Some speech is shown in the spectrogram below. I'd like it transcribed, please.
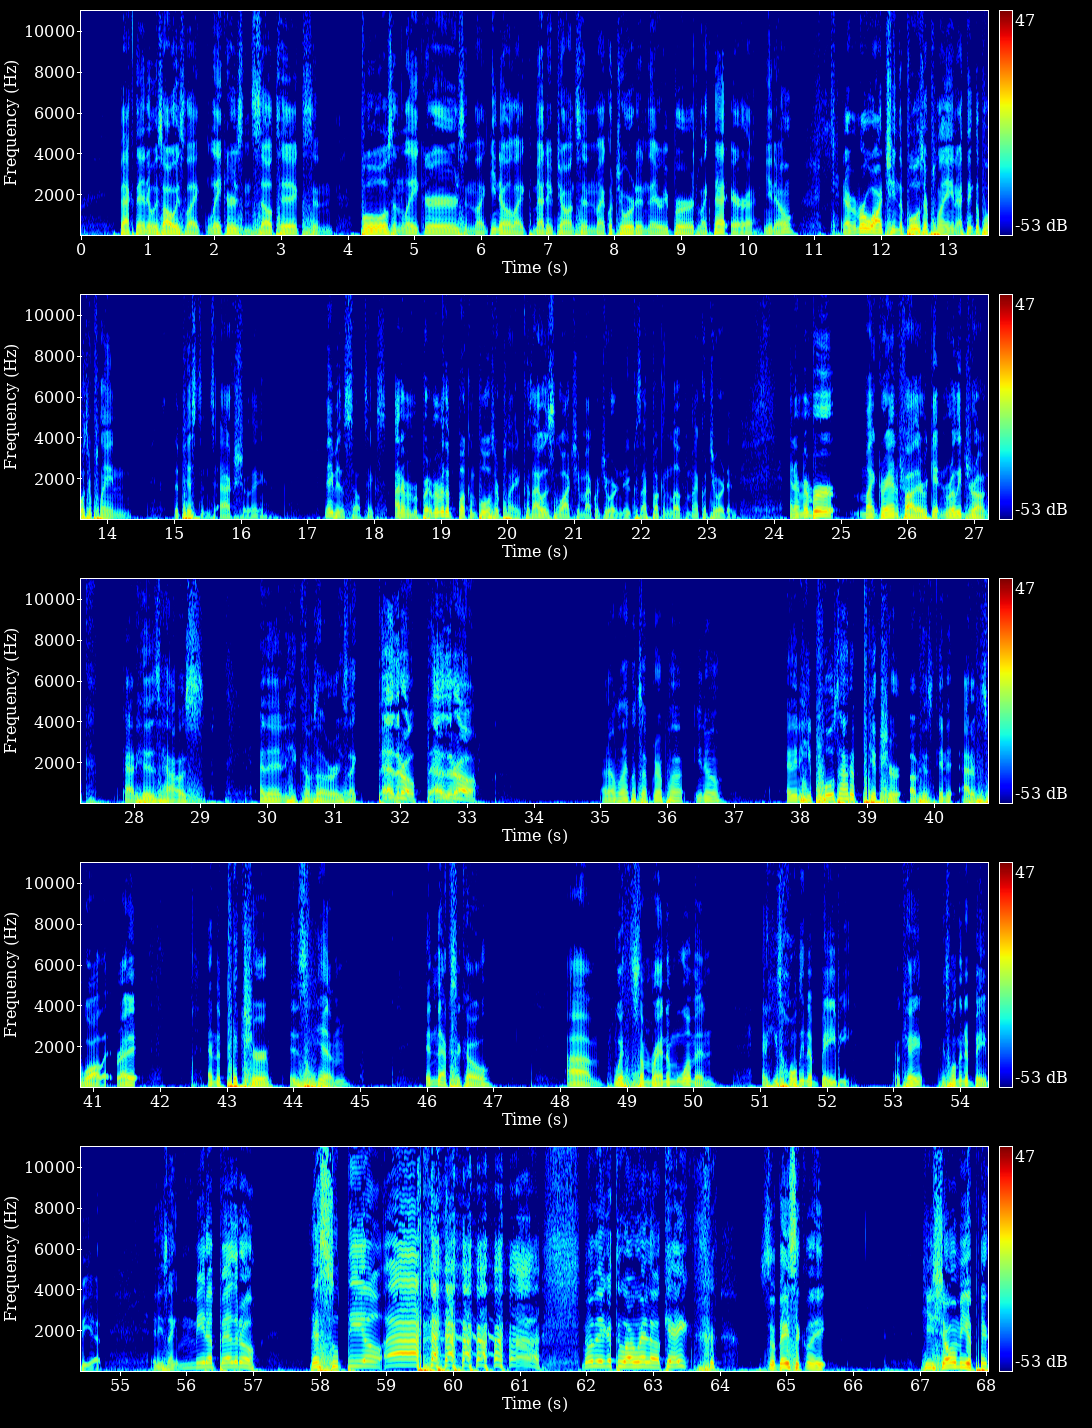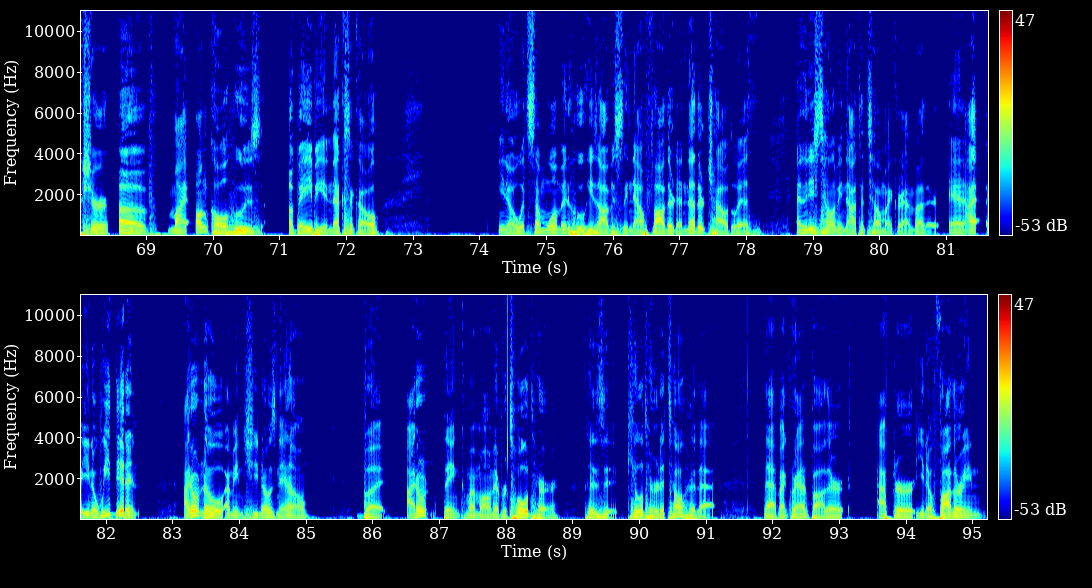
back then it was always like Lakers and Celtics and Bulls and Lakers and like you know like Magic Johnson, Michael Jordan, Larry Bird, like that era, you know. And I remember watching the Bulls are playing. I think the Bulls are playing the Pistons actually, maybe the Celtics. I don't remember, but remember the fucking Bulls are playing because I was watching Michael Jordan, dude, because I fucking loved Michael Jordan. And I remember my grandfather getting really drunk at his house, and then he comes over. He's like, Pedro, Pedro and I'm like, "What's up, Grandpa?" You know. And then he pulls out a picture of his in out of his wallet, right? And the picture is him in Mexico um, with some random woman, and he's holding a baby. Okay, he's holding a baby up, and he's like, "Mira, Pedro, de su tío. Ah, no diga tu abuelo, okay." So basically, he's showing me a picture of my uncle who's a baby in Mexico, you know, with some woman who he's obviously now fathered another child with. And then he's telling me not to tell my grandmother. And I, you know, we didn't. I don't know. I mean, she knows now, but I don't think my mom ever told her because it killed her to tell her that that my grandfather after you know fathering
